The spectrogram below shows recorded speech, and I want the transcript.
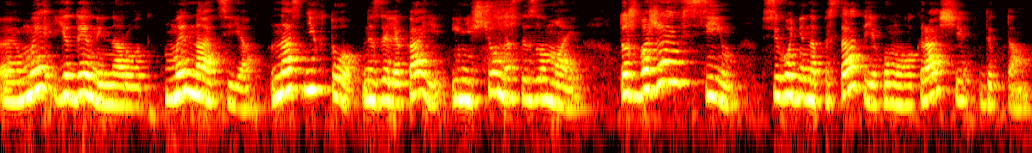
Е, Ми єдиний народ, ми нація. Нас ніхто не залякає і ніщо нас не зламає. Тож бажаю всім сьогодні написати якомога краще диктант.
